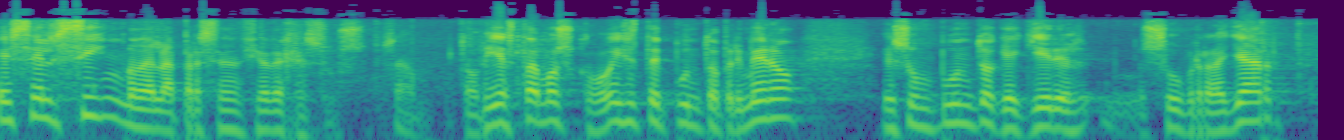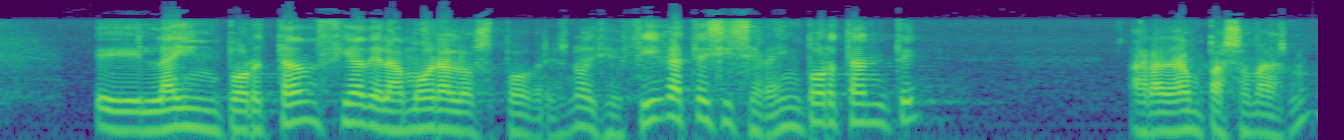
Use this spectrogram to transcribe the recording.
es el signo de la presencia de Jesús. todavía estamos, como veis, este punto primero es un punto que quiere subrayar eh, la importancia del amor a los pobres. ¿no? Dice, fíjate si será importante, ahora da un paso más, ¿no?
